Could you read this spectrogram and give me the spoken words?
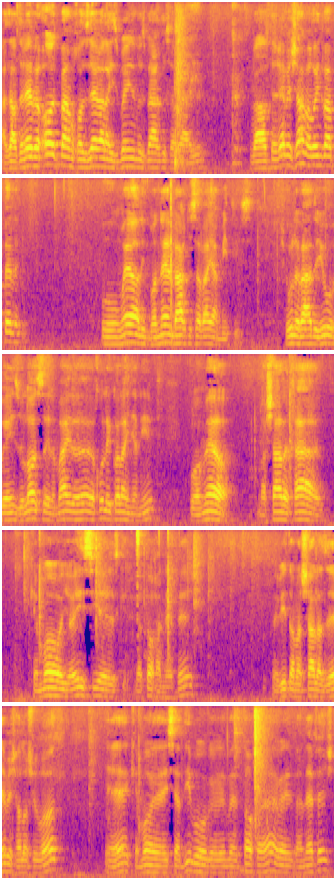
אז אלתר רבי עוד פעם חוזר על העזבנינוס באחדוס הוויה, ואלתר רבי שם רואים דבר פלא. הוא אומר להתבונן באחדוס הוויה אמיתיס, שהוא לבד היו ואין זו לא עושה, למעלה וכולי כל העניינים. הוא אומר, משל אחד כמו יואיסיאס בתוך הנפש, מביא את המשל הזה בשלוש שורות, כמו יואיסי הדיבור בתוך הנפש,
